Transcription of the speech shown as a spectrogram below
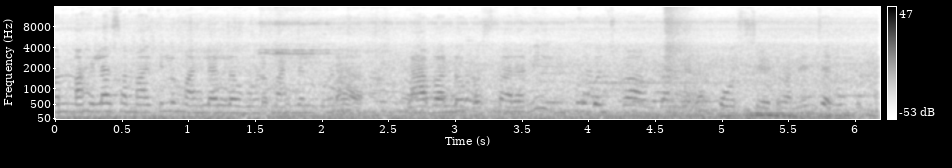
మన మహిళా సమాఖ్యలు మహిళల్లో కూడా మహిళలు కూడా లాభాల్లోకి వస్తారని ఇప్పుడు కొంచెం అవగాహన మీద ఫోర్స్ చేయడం అనేది జరుగుతుంది.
